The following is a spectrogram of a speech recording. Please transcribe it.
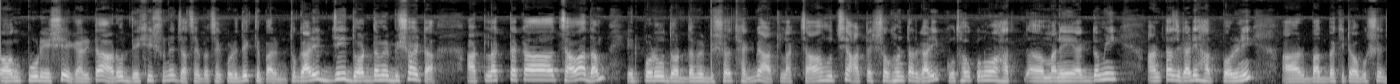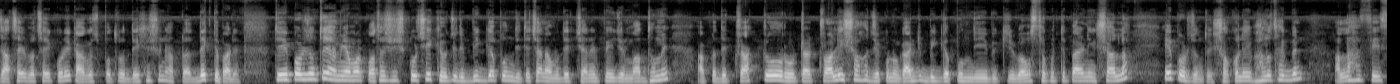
রংপুর এসে গাড়িটা আরও দেখে শুনে যাচাই বাছাই করে দেখতে পারেন। তো গাড়ির যেই দরদামের বিষয়টা, আট লাখ টাকা চাওয়া দাম, এরপরেও দরদামের বিষয় থাকবে। আট লাখ চাওয়া হচ্ছে আঠাশশো ঘণ্টার গাড়ি। কোথাও কোনো হাত মানে একদমই আনটাচ গাড়ি, হাত পড়েনি। আর বাদবাকিটা অবশ্যই যাচাই বাছাই করে কাগজপত্র দেখে শুনে আপনারা দেখতে পারেন। তো এই পর্যন্তই আমি আমার কথা শেষ করছি। কেউ যদি বিজ্ঞাপন দিতে চান আমাদের চ্যানেল পেজের মাধ্যমে, আপনাদের ট্রাক্টর রোটার ট্রলি সহ যে কোনো গাড়ির বিজ্ঞাপন দিয়ে বিক্রির ব্যবস্থা করতে পারেন ইনশাআল্লাহ। এ পর্যন্তই। সকলেই ভালো থাকবেন। আল্লাহ হাফিজ।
